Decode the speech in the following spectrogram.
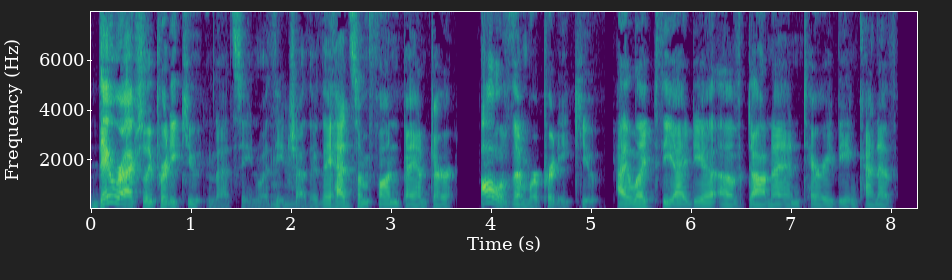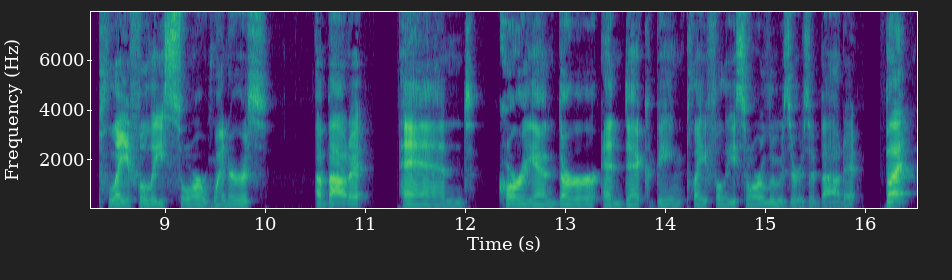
They were actually pretty cute in that scene with each other. They had some fun banter. All of them were pretty cute. I liked the idea of Donna and Terry being kind of playfully sore winners about it, and Koriand'r and Dick being playfully sore losers about it. But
